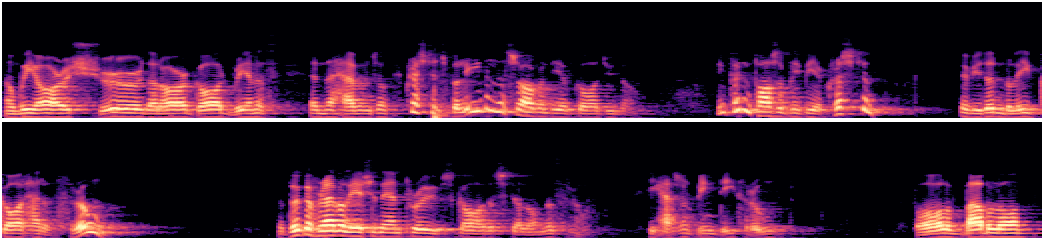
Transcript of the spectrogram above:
and we are assured that our God reigneth in the heavens. Christians believe in the sovereignty of God, you know. You couldn't possibly be a Christian if you didn't believe God had a throne. The book of Revelation then proves God is still on the throne. He hasn't been dethroned. Fall of Babylon,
